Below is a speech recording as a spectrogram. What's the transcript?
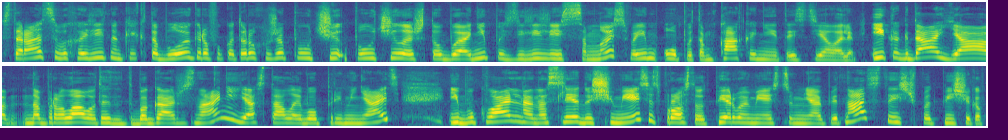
стараться выходить на каких-то блогеров, у которых уже получи- получилось, чтобы они поделились со мной своим опытом, как они это сделали. И когда я набрала вот этот багаж знаний, я стала его применять, и буквально на следующий месяц, просто вот первый месяц у меня 15 тысяч подписчиков,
